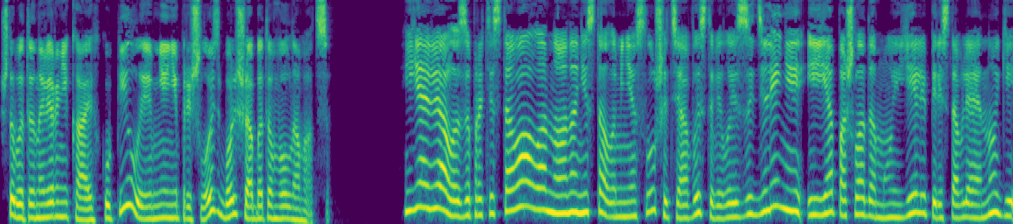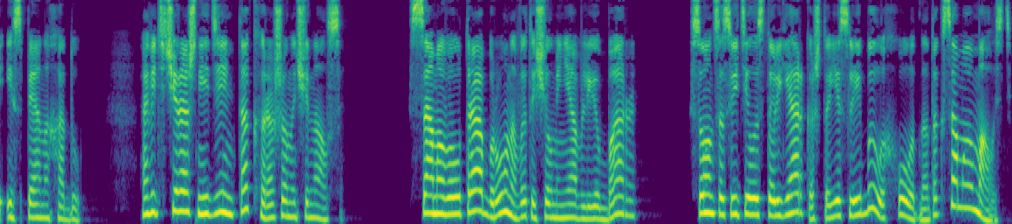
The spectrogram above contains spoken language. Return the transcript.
чтобы ты наверняка их купила, и мне не пришлось больше об этом волноваться». Я вяло запротестовала, но она не стала меня слушать, а выставила из отделения, и я пошла домой, еле переставляя ноги и спя на ходу. А ведь вчерашний день так хорошо начинался. С самого утра Бруно вытащил меня в Льюбары. Солнце светило столь ярко, что если и было холодно, так самую малость.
